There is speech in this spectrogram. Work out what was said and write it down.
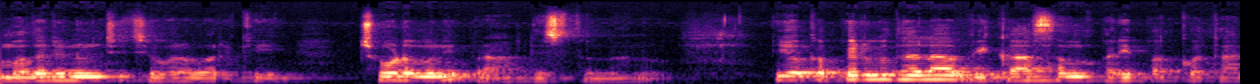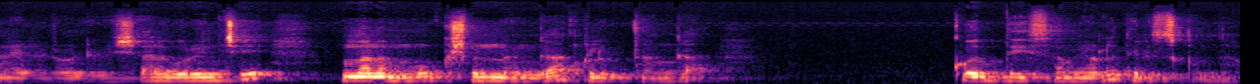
మొదటి నుంచి చివరి వరకు చూడమని ప్రార్థిస్తున్నాను. ఈ యొక్క పెరుగుదల వికాసం పరిపక్వత అనేటటువంటి విషయాల గురించి మనము క్షుణ్ణంగా క్లుప్తంగా కొద్ది సమయంలో తెలుసుకుందాం.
